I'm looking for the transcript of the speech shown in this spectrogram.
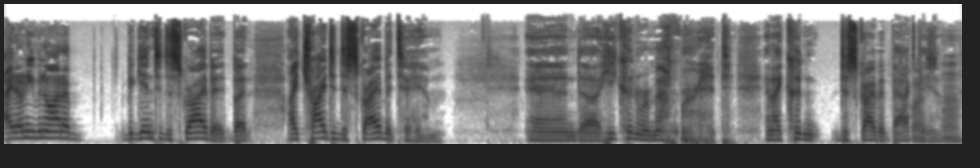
I don't even know how to begin to describe it, but I tried to describe it to him. And uh, he couldn't remember it, and I couldn't describe it back to him.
